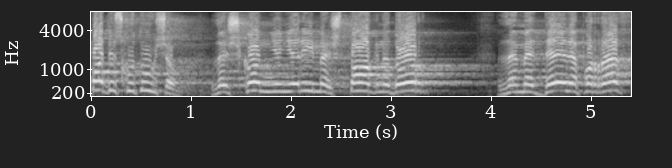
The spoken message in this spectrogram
padiskutueshëm dhe shkon një njeri me shtagë në dorë dhe me dele përreth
